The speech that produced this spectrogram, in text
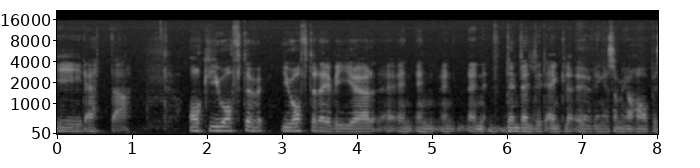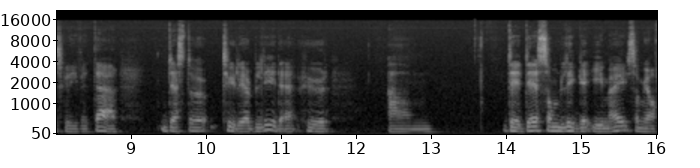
i detta. Och ju oftare, ju oftare vi gör eh, en, en, en, en, den väldigt enkla övningen som jag har beskrivit där, desto tydligare blir det hur um, det är det som ligger i mig som jag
